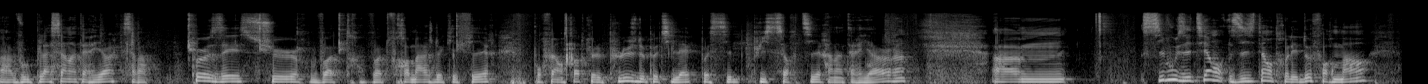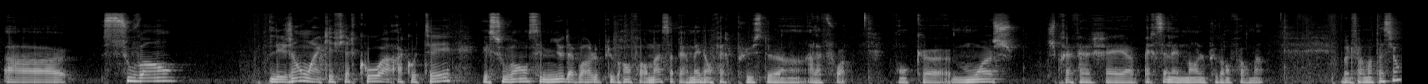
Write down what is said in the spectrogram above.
Euh, vous le placez à l'intérieur, ça va peser sur votre, fromage de kéfir pour faire en sorte que le plus de petits laits possible puisse sortir à l'intérieur. Euh, si vous hésitez entre les deux formats, euh, souvent les gens ont un kéfirko à, à côté et souvent c'est mieux d'avoir le plus grand format, ça permet d'en faire plus de à la fois. Donc moi je, je préférerais personnellement le plus grand format. Bonne fermentation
